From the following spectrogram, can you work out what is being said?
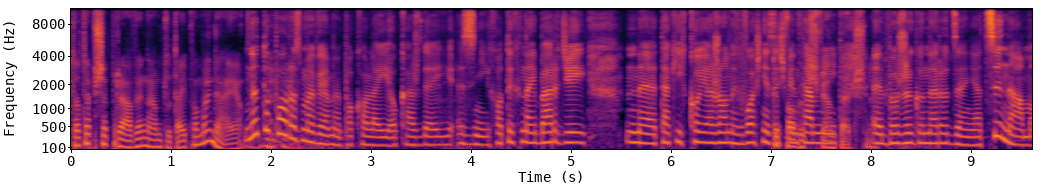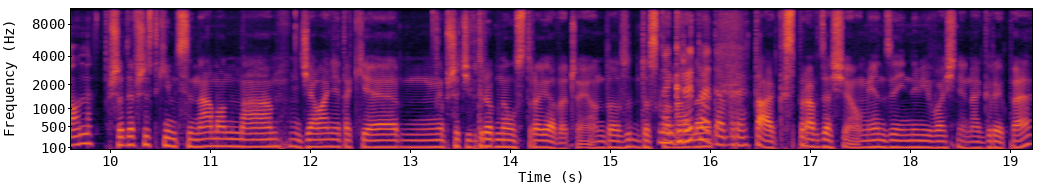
to te przyprawy nam tutaj pomagają. No to porozmawiamy po kolei o każdej z nich, o tych najbardziej m, takich kojarzonych właśnie ze świętami e, Bożego Narodzenia. Cynamon. Przede wszystkim cynamon ma działanie takie przeciwdrobnoustrojowe, czyli on Na doskonale... grypę dobry. Tak, sprawdza się między innymi właśnie na grypę,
